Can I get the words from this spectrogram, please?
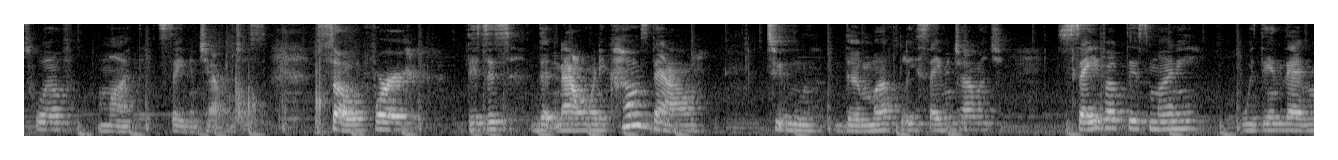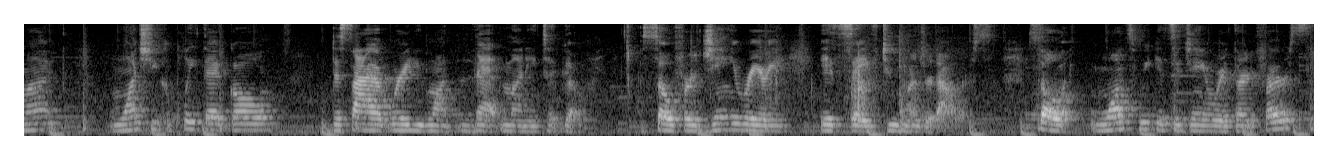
12 month saving challenges. So for this is the now when it comes down to the monthly saving challenge save up this money within that month. Once you complete that goal decide where you want that money to go so for January it saved $200 so once we get to January 31st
